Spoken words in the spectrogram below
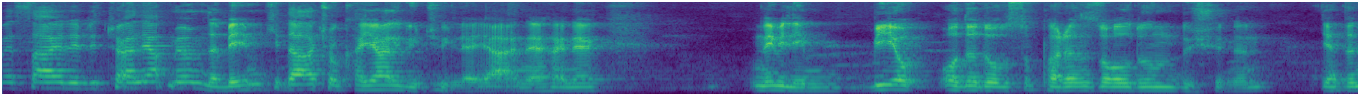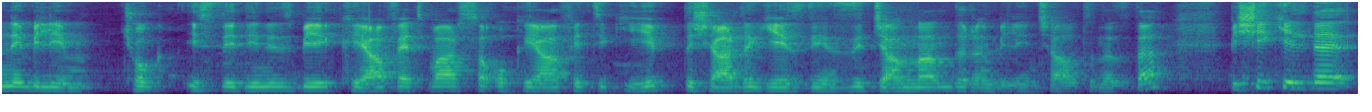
Vesaire ritüel yapmıyorum da benimki daha çok hayal gücüyle yani hani ne bileyim bir oda dolusu paranız olduğunu düşünün ya da ne bileyim çok istediğiniz bir kıyafet varsa o kıyafeti giyip dışarıda gezdiğinizi canlandırın bilinçaltınızda. Bir şekilde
